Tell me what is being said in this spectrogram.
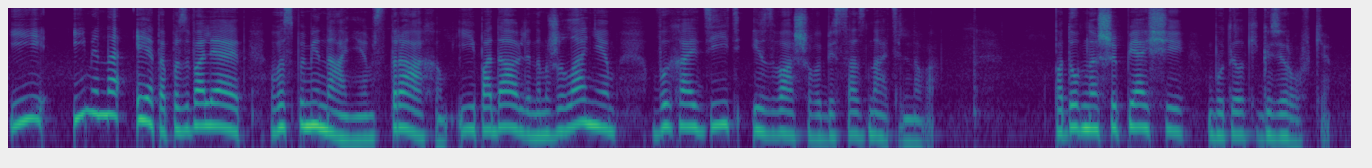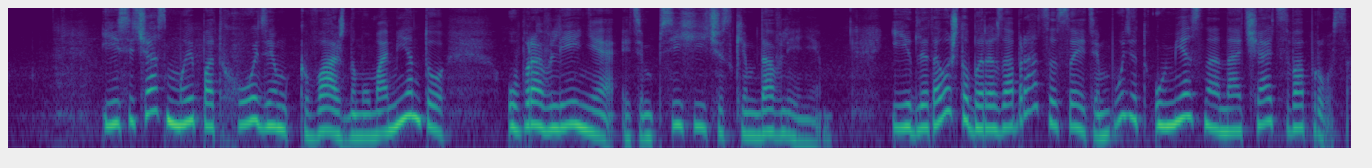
И Именно это позволяет воспоминаниям, страхам и подавленным желаниям выходить из вашего бессознательного, подобно шипящей бутылке газировки. И сейчас мы подходим к важному моменту управления этим психическим давлением. И для того, чтобы разобраться с этим, будет уместно начать с вопроса.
